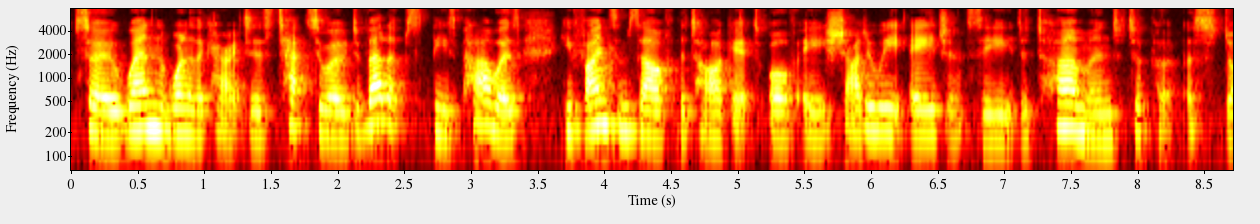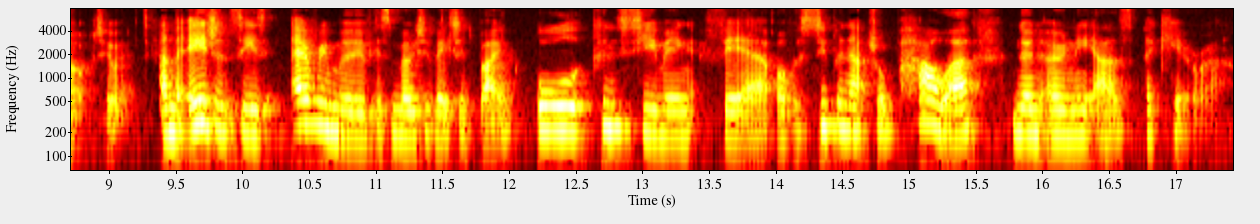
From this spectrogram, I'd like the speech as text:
So when one of the characters, Tetsuo, develops these powers, he finds himself the target of a shadowy agency determined to put a stop to it. And the agency's every move is motivated by an all-consuming fear of a supernatural power known only as Akira.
